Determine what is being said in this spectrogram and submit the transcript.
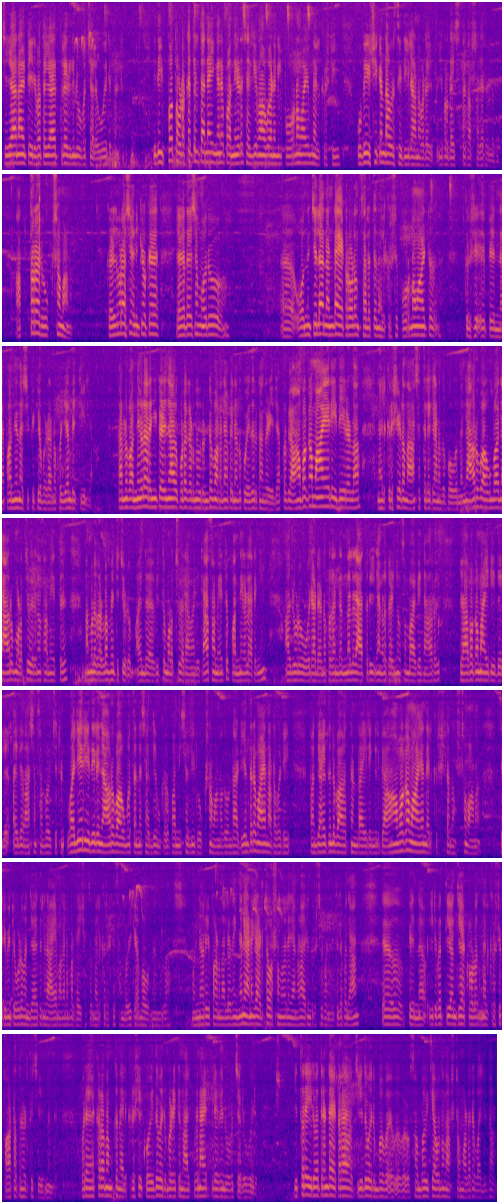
ചെയ്യാനായിട്ട് ഇരുപത്തയ്യായിരത്തിലധികം രൂപ ചിലവ് വരുന്നുണ്ട്. ഇത് തുടക്കത്തിൽ തന്നെ ഇങ്ങനെ പന്നിയുടെ ശല്യമാവുകയാണെങ്കിൽ പൂർണമായും നെൽകൃഷി ഉപേക്ഷിക്കേണ്ട ഒരു സ്ഥിതിയിലാണ് ഇവിടെ ഈ പ്രദേശത്തെ കർഷകരുള്ളത്. അത്ര രൂക്ഷമാണ്. കഴിഞ്ഞ പ്രാവശ്യം എനിക്കൊക്കെ ഏകദേശം ഒരു ഒന്നിച്ചില്ല രണ്ട് ഏക്കറോളം സ്ഥലത്ത് നെൽകൃഷി പൂർണമായിട്ട് കൃഷി പിന്നെ പന്നി നശിപ്പിക്കപ്പെടുകയാണ്. കൊയ്യാൻ പറ്റിയില്ല. കാരണം പന്നികൾ ഇറങ്ങിക്കഴിഞ്ഞാൽ കൂടെ കിടന്ന് ഉരുണ്ട് മറിഞ്ഞാൽ പിന്നെ അത് കൊയ്തെടുക്കാൻ കഴിയില്ല. അപ്പോൾ വ്യാപകമായ രീതിയിലുള്ള നെൽകൃഷിയുടെ നാശത്തിലേക്കാണ് ഇത് പോകുന്നത്. ഞാറ് പോകുമ്പോൾ ഞാറ് മുളച്ച് വരുന്ന സമയത്ത് നമ്മൾ വെള്ളം വെറ്റിച്ചിടും. അതിന്റെ വിത്ത് മുളച്ച് വരാൻ വേണ്ടിയിട്ട്. ആ സമയത്ത് പന്നികൾ ഇറങ്ങി അതിലൂടെ ഊരാടുകയാണ് അപ്പോൾ തന്നെ ഇന്നലെ രാത്രി ഞങ്ങൾ കഴിഞ്ഞ ദിവസം ഭാഗ്യ ഞാറ് വ്യാപകമായ രീതിയിൽ അതിൽ നാശം സംഭവിച്ചിട്ടുണ്ട്. വലിയ രീതിയിൽ ഞാറ് പാകുമ്പോൾ തന്നെ ശല്യം പന്നി ശല്യം രൂക്ഷമാണ്. അതുകൊണ്ട് അടിയന്തരമായ നടപടി പഞ്ചായത്തിന്റെ ഭാഗത്തുണ്ടായില്ലെങ്കിൽ വ്യാപകമായ നെൽകൃഷിയുടെ നഷ്ടമാണ്. തിരുമിറ്റുകൂട് പഞ്ചായത്തിലെ രായമംഗലം പ്രദേശത്ത് നെൽകൃഷി സംഭവിക്കാൻ പോകുന്നതെന്നുള്ള മുന്നറിയിപ്പാണ് നല്ലത്. ഇങ്ങനെയാണെങ്കിൽ അടുത്ത വർഷം മുതൽ ഞങ്ങളാരും കൃഷി പണിയത്തില്ല അപ്പോൾ ഞാൻ പിന്നെ ഇരുപത്തി അഞ്ച് ഏക്കറോളം നെൽകൃഷി പാട്ടത്തിനെടുത്ത് ചെയ്യുന്നുണ്ട്. ഒരേക്കറ നമുക്ക് നെൽകൃഷി കൊയ്ത് വരുമ്പോഴേക്കും നാൽപ്പതിനായിരത്തിലധികം രൂപ ചിലവ് വരും. ഇത്ര ഇരുപത്തിരണ്ട് ഏക്കറ ചെയ്തു വരുമ്പോൾ സംഭവിക്കാവുന്ന നഷ്ടം വളരെ വലുതാണ്.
